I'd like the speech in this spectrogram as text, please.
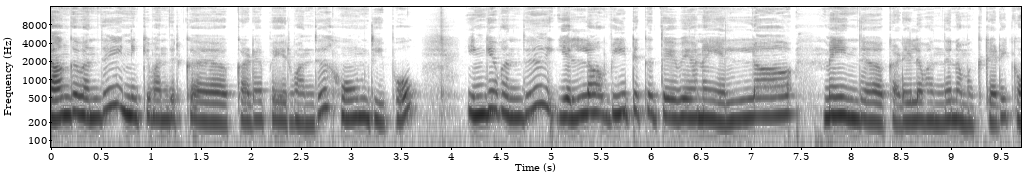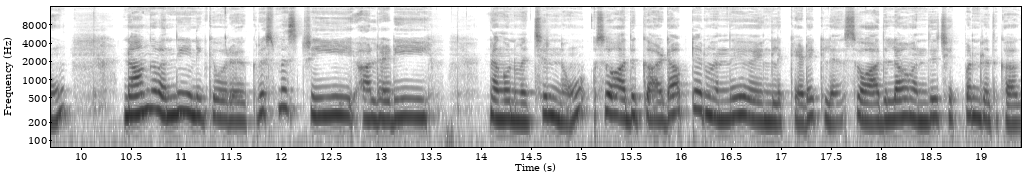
நாங்கள் வந்து இன்றைக்கி வந்திருக்க கடை பேர் வந்து ஹோம் டீப்போ இங்கே வந்து எல்லா வீட்டுக்கு தேவையான எல்லாமே இந்த கடையில் வந்து நமக்கு கிடைக்கும். நாங்கள் வந்து இன்றைக்கி ஒரு கிறிஸ்மஸ் ட்ரீ ஆல்ரெடி நாங்கள் ஒன்று வச்சுருந்தோம். ஸோ அதுக்கு அடாப்டர் வந்து எங்களுக்கு கிடைக்கல. ஸோ அதெல்லாம் வந்து செக் பண்ணுறதுக்காக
